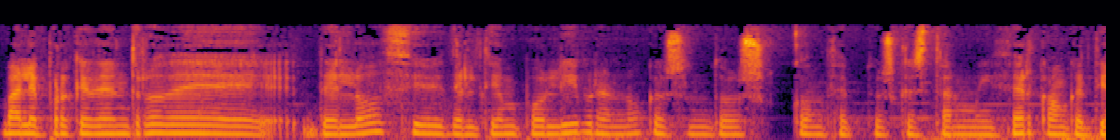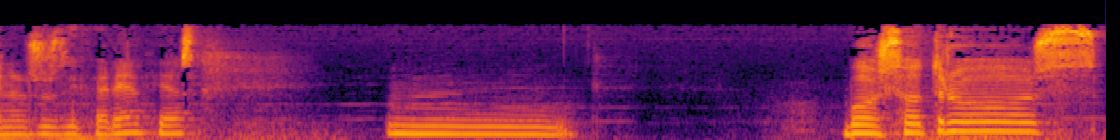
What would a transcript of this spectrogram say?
Vale, porque dentro de, del ocio y del tiempo libre, ¿no? que son dos conceptos que están muy cerca, aunque tienen sus diferencias, mm, vosotros,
